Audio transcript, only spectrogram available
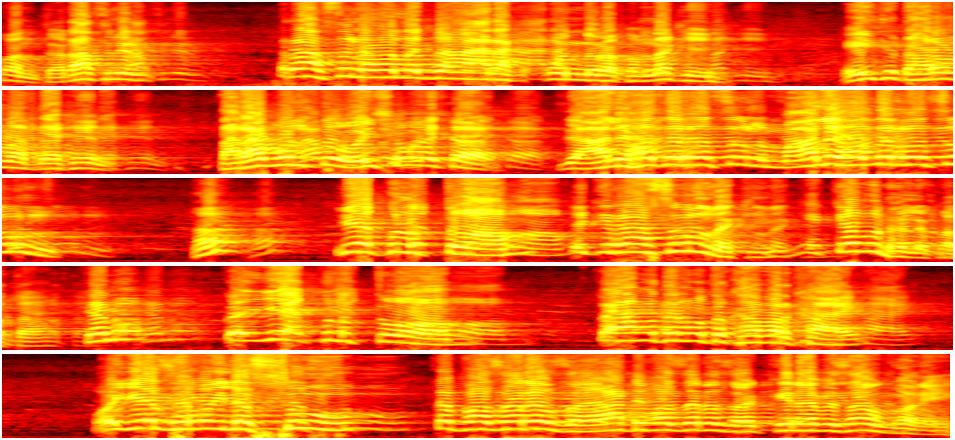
কোন তো হওয়া লাগবে আর অন্যরকম নাকি? এই যে ধারণা দেখেন তারা বলতো ওই সময়কার যে আলে হাজার রাসুল মালে হাজার রাসুল। হ্যাঁ? আমাদের মতো খাবার খায়। বাজারেও যায় আটে বাজারেও যায়, কেনা বেচাও করে।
